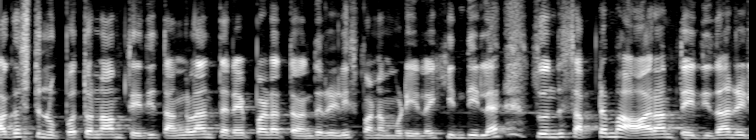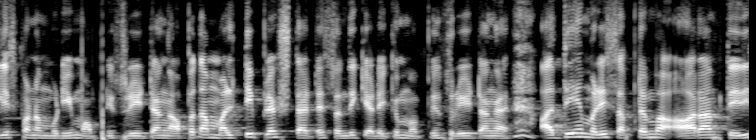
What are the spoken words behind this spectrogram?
ஆகஸ்ட் முப்பத்தொன்னாம் தேதி தங்கலான் திரைப்படத்தை வந்து ரிலீஸ் பண்ண முடியல ஹிந்தியில் ஸோ வந்து செப்டம்பர் ஆறாம் தேதி தான் ரிலீஸ் பண்ண முடியும் அப்படின்னு சொல்லிட்டாங்க. அப்போ தான் மல்டிப்ளெக்ஸ் ஸ்டேட்டஸ் வந்து கிடைக்கும் அப்படின்னு சொல்லிட்டாங்க. அதே மாதிரி செப்டம்பர் ஆறாம் தேதி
